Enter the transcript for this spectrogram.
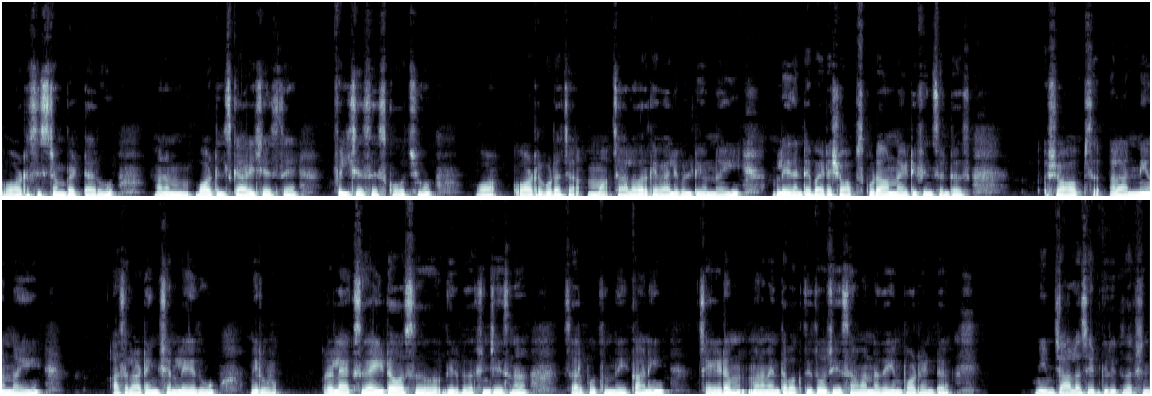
వాటర్ సిస్టమ్ పెట్టారు. మనం బాటిల్స్ క్యారీ చేస్తే ఫిల్ చేసేసుకోవచ్చు. వా వాటర్ కూడా చా మా- చాలా వరకు అవైలబిలిటీ ఉన్నాయి. లేదంటే బయట షాప్స్ కూడా ఉన్నాయి టిఫిన్ సెంటర్స్. షాప్స్ అలా అన్నీ ఉన్నాయి. అసలు ఆ టెన్షన్ లేదు. మీరు రిలాక్స్గా ఎయిట్ అవర్స్ గిరి ప్రదక్షిణ చేసినా సరిపోతుంది. కానీ చేయడం మనం ఎంత భక్తితో చేసామన్నదే ఇంపార్టెంట్. మేము చాలాసేపు గిరిప్రదక్షిణ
